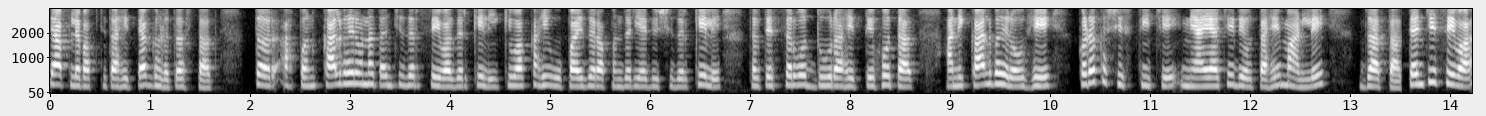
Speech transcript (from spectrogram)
त्या आपल्या बाबतीत आहेत त्या घडत असतात. तर आपण कालभैरवनाथांची जर सेवा जर केली किंवा काही उपाय जर आपण जर या दिवशी जर केले तर ते सर्व दूर आहेत ते होतात. आणि कालभैरव हे कडक शिस्तीचे न्यायाचे देवता हे मानले जातात. त्यांची सेवा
